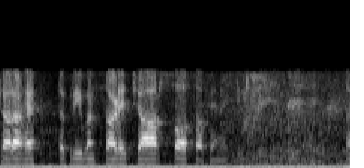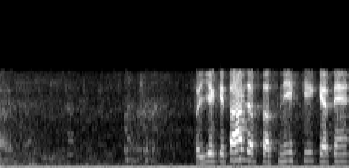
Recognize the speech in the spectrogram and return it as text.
شرح ہے۔ تقریباً ساڑھے چار سو صفحے میں کی۔ تو یہ کتاب جب تصنیف کی، کہتے ہیں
